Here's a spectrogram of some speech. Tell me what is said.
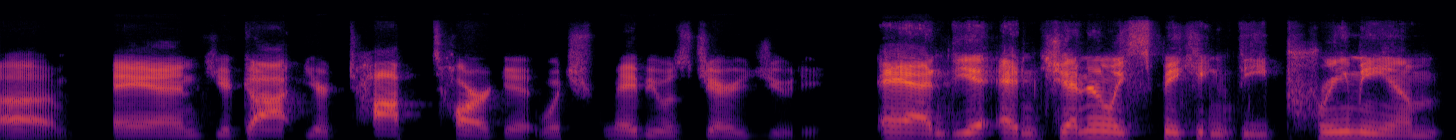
Uh, and you got your top target, which maybe was Jerry Jeudy. And and generally speaking, the premium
